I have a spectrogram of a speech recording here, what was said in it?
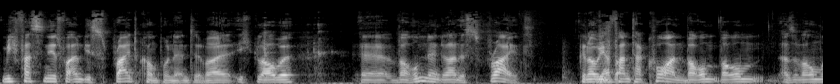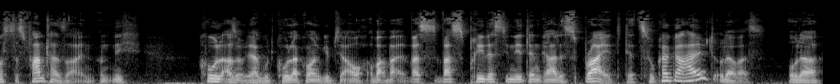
Mich fasziniert vor allem die Sprite-Komponente, weil ich glaube, äh, warum denn gerade Sprite? Genau wie ja, Fanta Korn. Warum, warum, also warum muss das Fanta sein und nicht Cola? Also ja gut, Cola Korn gibt's ja auch. Aber was, was prädestiniert denn gerade Sprite? Der Zuckergehalt oder was? Oder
